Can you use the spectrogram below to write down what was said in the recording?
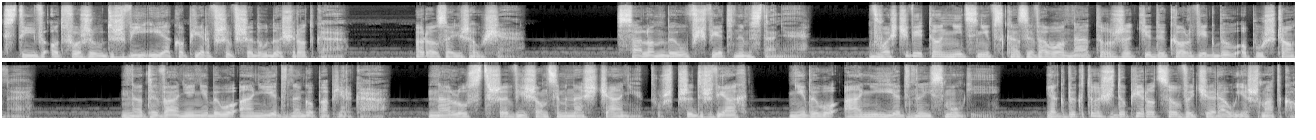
Steve otworzył drzwi i jako pierwszy wszedł do środka. Rozejrzał się. Salon był w świetnym stanie. Właściwie to nic nie wskazywało na to, że kiedykolwiek był opuszczony. Na dywanie nie było ani jednego papierka. Na lustrze wiszącym na ścianie, tuż przy drzwiach, nie było ani jednej smugi, jakby ktoś dopiero co wycierał je szmatką.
